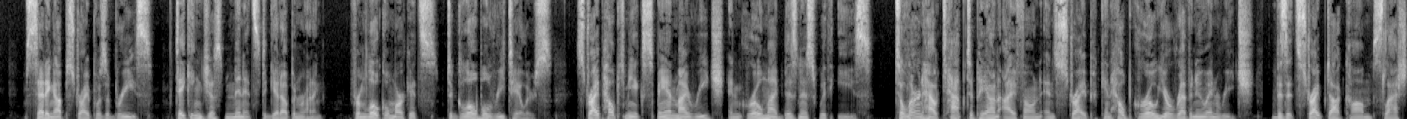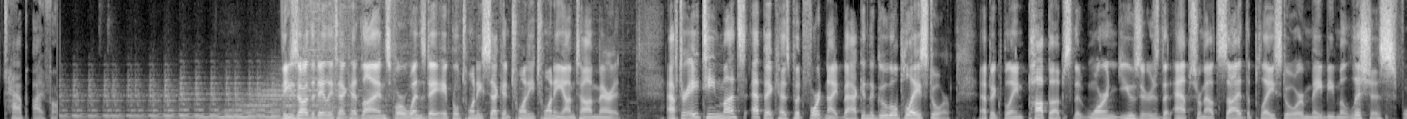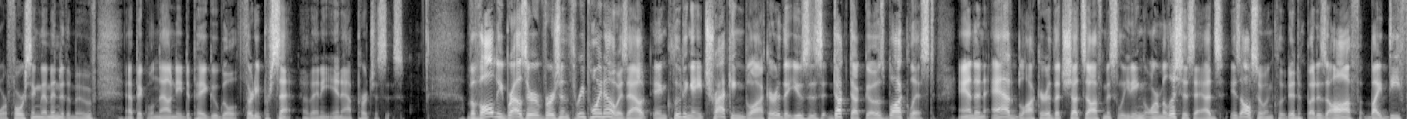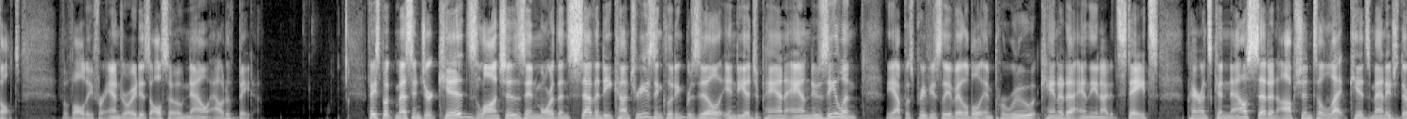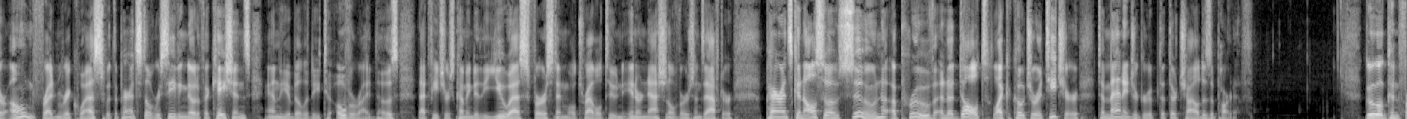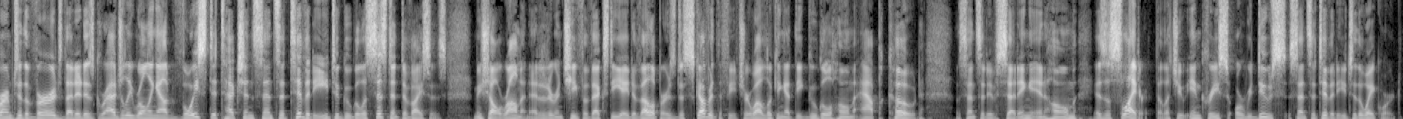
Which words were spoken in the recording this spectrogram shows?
Setting up Stripe was a breeze, taking just minutes to get up and running. From local markets to global retailers, Stripe helped me expand my reach and grow my business with ease. To learn how Tap to Pay on iPhone and Stripe can help grow your revenue and reach, visit stripe.com slash tap iPhone. These are the Daily Tech headlines for Wednesday, April 22nd, 2020. I'm Tom Merritt. After 18 months, Epic has put Fortnite back in the Google Play Store. Epic blamed pop ups that warn users that apps from outside the Play Store may be malicious for forcing them into the move. Epic will now need to pay Google 30% of any in app purchases. Vivaldi browser version 3.0 is out, including a tracking blocker that uses DuckDuckGo's block list, and an ad blocker that shuts off misleading or malicious ads is also included, but is off by default. Vivaldi for Android is also now out of beta. Facebook Messenger Kids launches in more than 70 countries, including Brazil, India, Japan, and New Zealand. The app was previously available in Peru, Canada, and the United States. Parents can now set an option to let kids manage their own friend requests, with the parents still receiving notifications and the ability to override those. That feature is coming to the U.S. first and will travel to international versions after. Parents can also soon approve an adult, like a coach or a teacher, to manage a group that their child is a part of. Google confirmed to The Verge that it is gradually rolling out voice detection sensitivity to Google Assistant devices. Mishaal Rahman, editor in chief of XDA Developers, discovered the feature while looking at the Google Home app code. The sensitive setting in Home is a slider that lets you increase or reduce sensitivity to the wake word.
